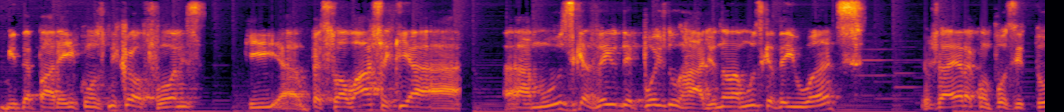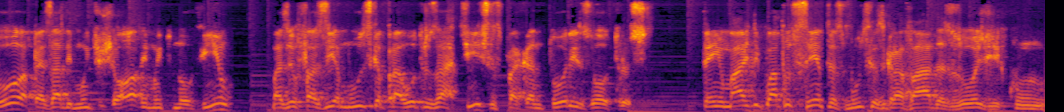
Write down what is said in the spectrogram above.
me deparei com os microfones que a, o pessoal acha que a, a música veio depois do rádio. Não, a música veio antes. Eu já era compositor, apesar de muito jovem, muito novinho, mas eu fazia música para outros artistas, para cantores outros. Tenho mais de 400 músicas gravadas hoje com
